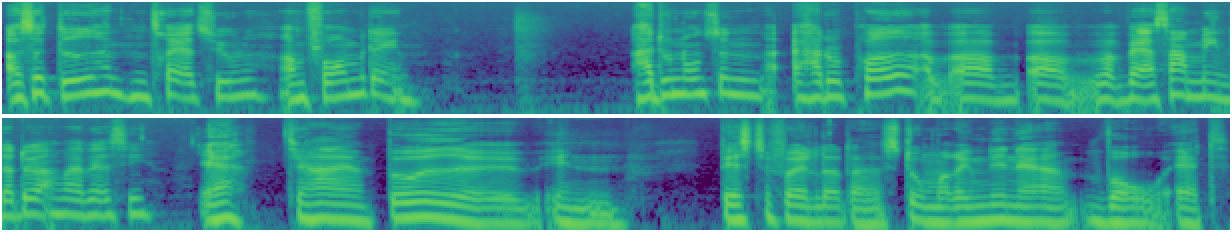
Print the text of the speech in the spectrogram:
og så døde han den 23. om formiddagen. Har du nogensinde har du prøvet at, at, at være sammen med en, der dør, var jeg ved at sige? Ja, det har jeg. Både øh, en bedsteforælder, der stod mig rimelig nær, hvor at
